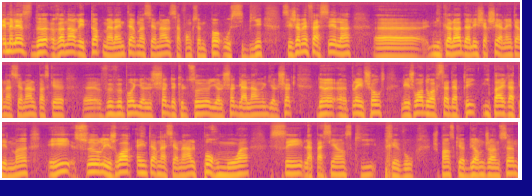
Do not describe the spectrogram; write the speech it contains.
MLS de Renard est top, mais à l'international, ça ne fonctionne pas aussi bien. C'est jamais facile, hein, euh, Nicolas, d'aller chercher à l'international parce que, veut, veut pas, il y a le choc de culture, il y a le choc de la langue, il y a le choc de plein de choses. Les joueurs doivent s'adapter hyper rapidement. Et sur les joueurs internationaux, pour moi, c'est la patience qui prévaut. Je pense que Bjorn Johnson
